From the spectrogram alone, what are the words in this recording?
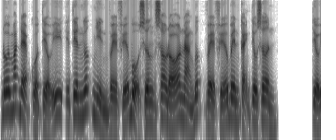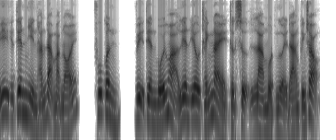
Đôi mắt đẹp của tiểu y thì tiên ngước nhìn về phía bộ xương, sau đó nàng bước về phía bên cạnh tiêu sơn. Tiểu y thì tiên nhìn hắn đạm mạc nói, phu quân vị tiền bối hỏa liên yêu thánh này thực sự là một người đáng kính trọng.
